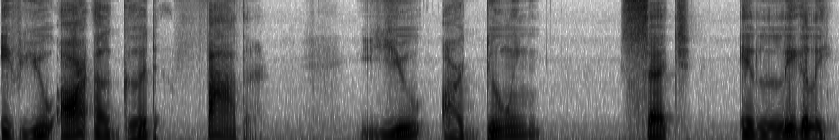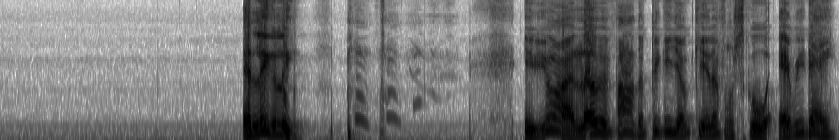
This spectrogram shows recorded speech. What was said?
if you are a good father, you are doing such illegally. Illegally. if you are a loving father picking your kid up from school every day,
